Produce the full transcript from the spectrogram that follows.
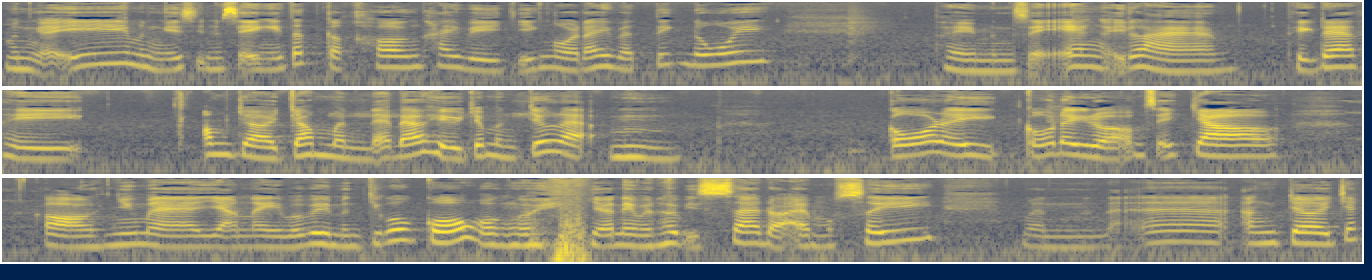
Mình nghĩ mình nghĩ mình sẽ nghĩ tích cực hơn thay vì chỉ ngồi đây và tiếc nuối. Thì mình sẽ nghĩ là, thiệt ra thì ông trời cho mình để báo hiệu cho mình trước là ừ cố đi cố đi rồi ông sẽ cho. Còn nhưng mà dạo này bởi vì mình chưa có cố mọi người, dạo này mình hơi bị xa đoạn một xí mình đã ăn chơi chắc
